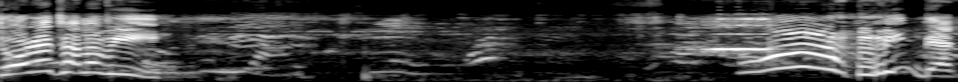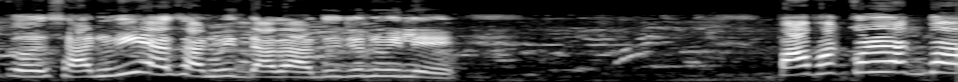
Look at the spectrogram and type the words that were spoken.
জোরে চালাবি। দেখো সানভি আর সানভির দাদা, দুজন মিলে। পা ফাঁক করে রাখবা।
